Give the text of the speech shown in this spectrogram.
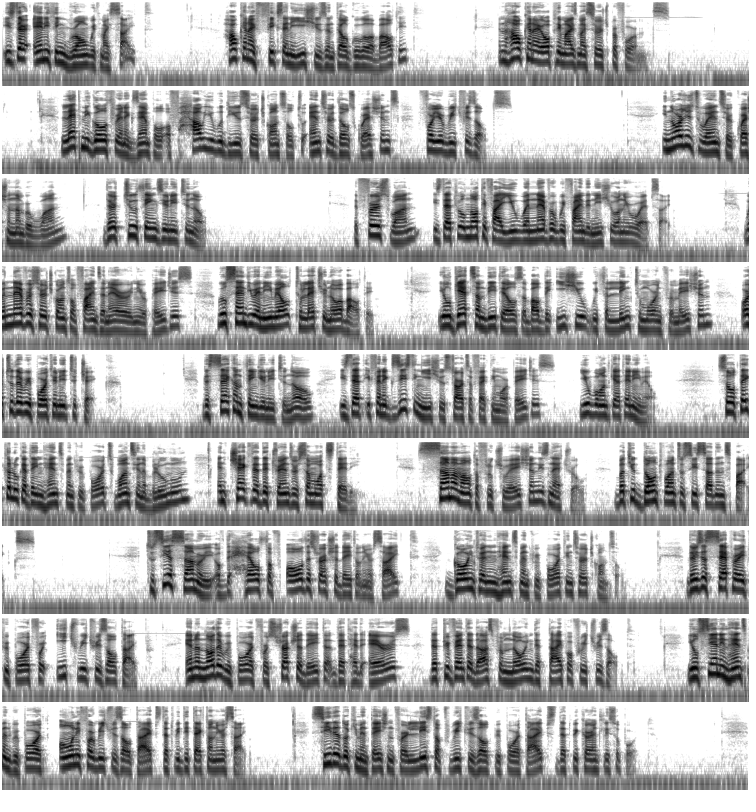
Is there anything wrong with my site? How can I fix any issues and tell Google about it? And how can I optimize my search performance? Let me go through an example of how you would use Search Console to answer those questions for your rich results. In order to answer question number one, there are two things you need to know. The first one is that we'll notify you whenever we find an issue on your website. Whenever Search Console finds an error in your pages, we'll send you an email to let you know about it. You'll get some details about the issue with a link to more information or to the report you need to check. The second thing you need to know is that if an existing issue starts affecting more pages, you won't get an email. So take a look at the enhancement reports once in a blue moon and check that the trends are somewhat steady. Some amount of fluctuation is natural, but you don't want to see sudden spikes. To see a summary of the health of all the structured data on your site, go into an enhancement report in Search Console. There is a separate report for each rich result type, and another report for structured data that had errors that prevented us from knowing the type of rich result. You'll see an enhancement report only for rich result types that we detect on your site. See the documentation for a list of rich result report types that we currently support.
